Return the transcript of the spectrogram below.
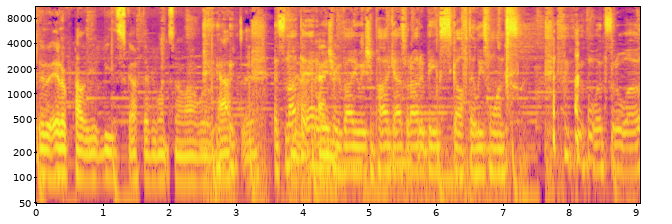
It, it'll probably be scuffed every once in a while where we have to. It's not No, the animation evaluation podcast without it being scuffed at least once. once in a while.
